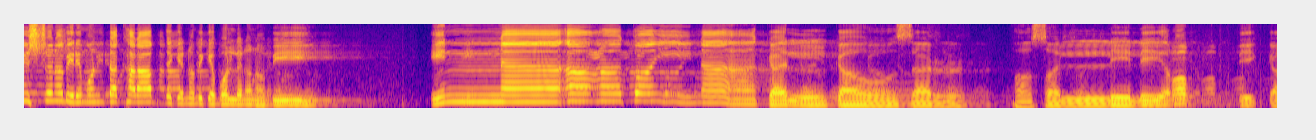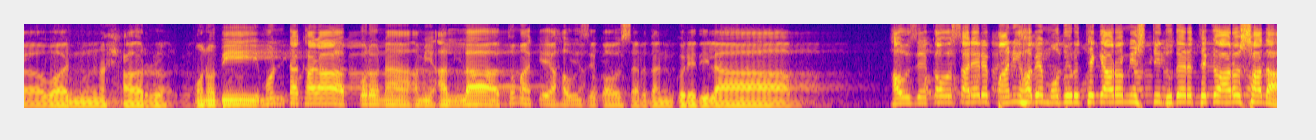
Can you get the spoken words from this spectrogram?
বিশ্ব নবীর মনটা খারাপ দেখে নবীকে বললেন, নবী, ইন্না আ'তাইনাকাল কাউসার মনটা খারাপ করো না, আমি আল্লাহ তোমাকে হাউজে কৌসার দান করে দিলাম। হাউজে কৌসারের পানি হবে মধুর থেকে আরও মিষ্টি, দুধের থেকে আরও সাদা।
